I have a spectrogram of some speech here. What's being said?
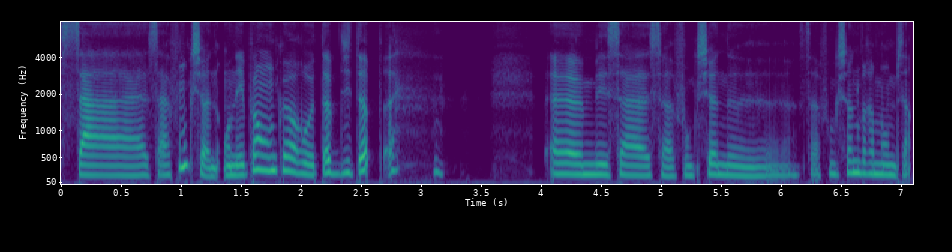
ça, ça fonctionne. On n'est pas encore au top du top, Euh, mais ça, ça, fonctionne, ça fonctionne vraiment bien.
